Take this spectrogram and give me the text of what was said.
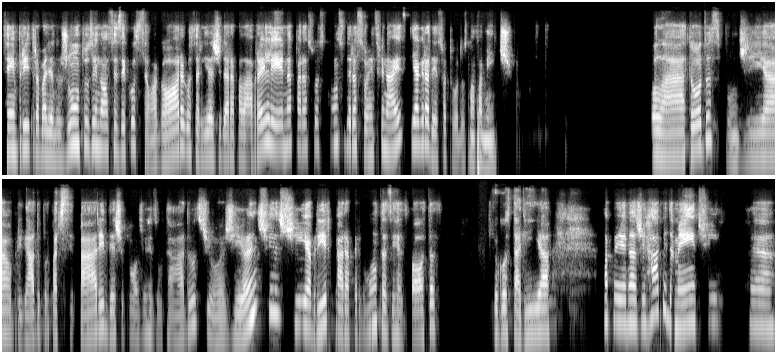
Sempre trabalhando juntos em nossa execução. Agora, gostaria de dar a palavra a Helena para suas considerações finais e agradeço a todos novamente. Olá a todos, bom dia, obrigado por participarem deste call de resultados de hoje. Antes de abrir para perguntas e respostas, eu gostaria apenas de rapidamente é,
